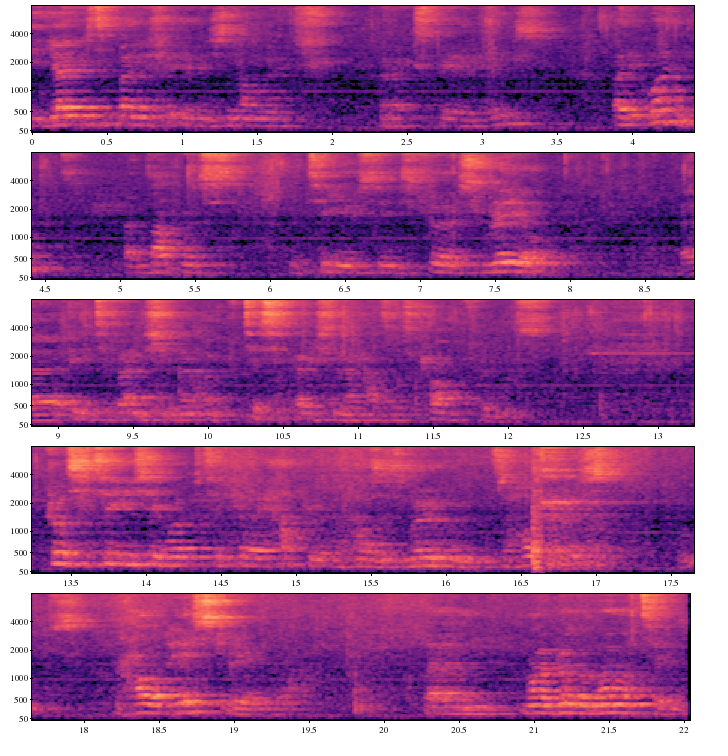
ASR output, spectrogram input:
he gave us the benefit of his knowledge and experience, and it went. And that was the TUC's first real uh, intervention and participation in the Hazards Conference. Of course, the TUC weren't particularly happy with the Hazards movement. There's a whole, oops, whole history of that. Um, my brother Martin,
